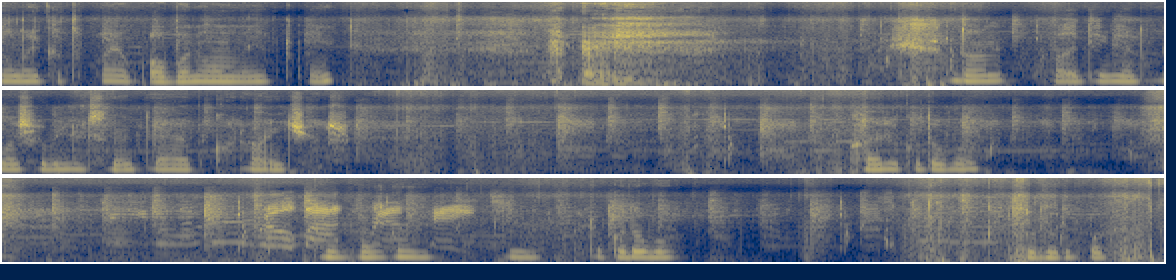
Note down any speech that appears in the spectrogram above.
bana like atıp abone olmayı unutmayın. Şuradan ID'me de ulaşabilirsiniz de bu kara hançer. Kare kodu bu. Kodu bu. Dur durup bakın.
